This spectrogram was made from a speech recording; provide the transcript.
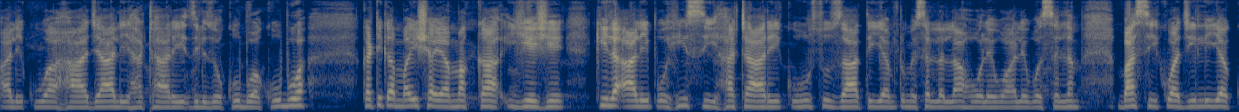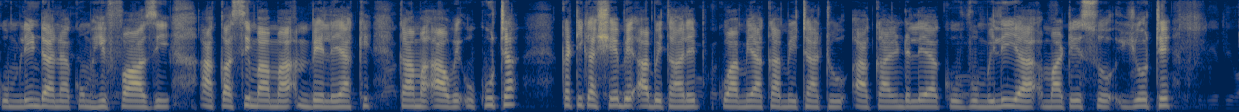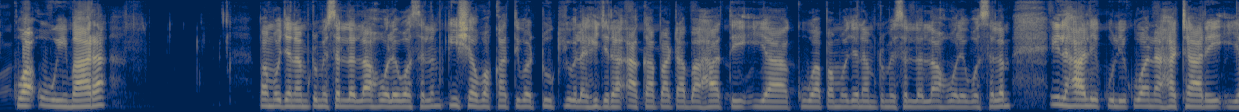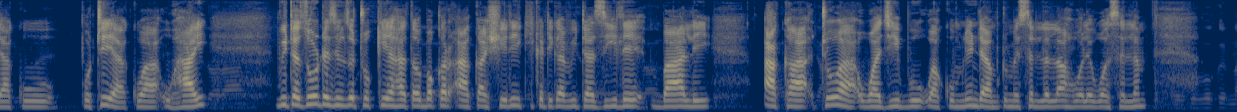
alikuwa hajali hatari zilizokubwa kubwa katika maisha ya makka yeye. Kila alipohisi hatari kuhusu zati ya mtume salallahu wasalam basi kwa ajili ya kumlinda na kumhifadhi akasimama mbele yake kama awe ukuta katika shebe abitalib kwa miaka mitatu akaendelea kuvumilia mateso yote kwa uimara pamoja na mtume salallahu alaihi wasallam. Kisha wakati wa tukio la hijra akapata bahati ya kuwa pamoja na mtume salallahu alaihi wasallam ilhali kulikuwa na hatari ya kupotea kwa uhai. Vita zote zilizotokea hata abubakar akashiriki katika vita zile bali akatoa wajibu wa kumlinda mtume salallahu alaihi wasallam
